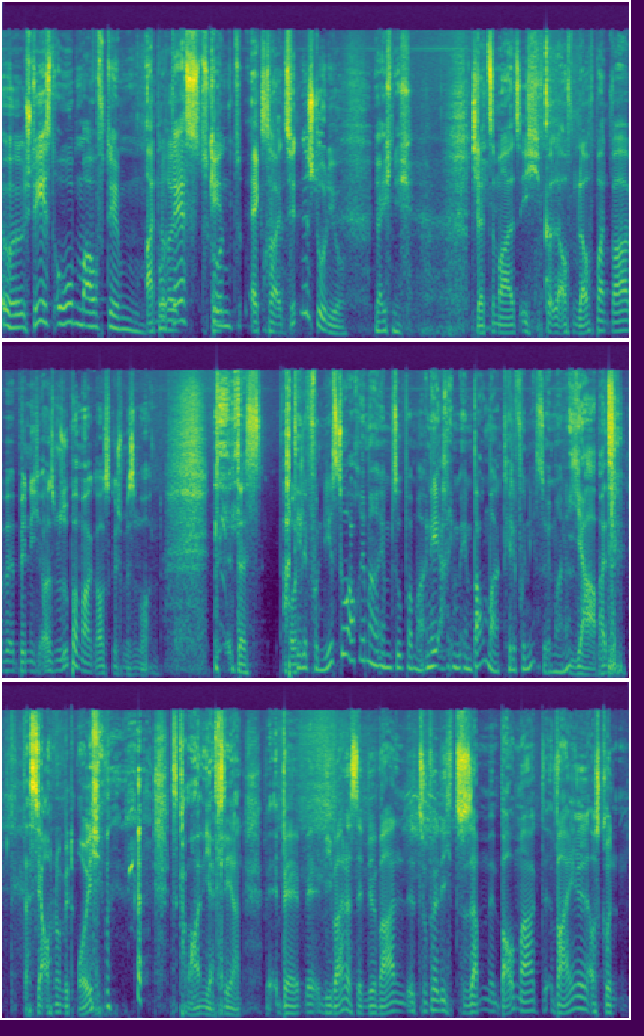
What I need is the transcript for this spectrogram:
äh, stehst oben auf dem Andere Podest und extra ins Fitnessstudio. ja, ich nicht. Das letzte Mal, als ich auf dem Laufband war, bin ich aus dem Supermarkt rausgeschmissen worden. Das, Ach, und- telefonierst du auch immer im Supermarkt? Nee, ach, im, im Baumarkt telefonierst du immer, ne? ja, aber das ist ja auch nur mit euch. Das kann man auch nicht erklären. Wie war das denn? Wir waren äh, zufällig zusammen im Baumarkt, weil aus Gründen.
